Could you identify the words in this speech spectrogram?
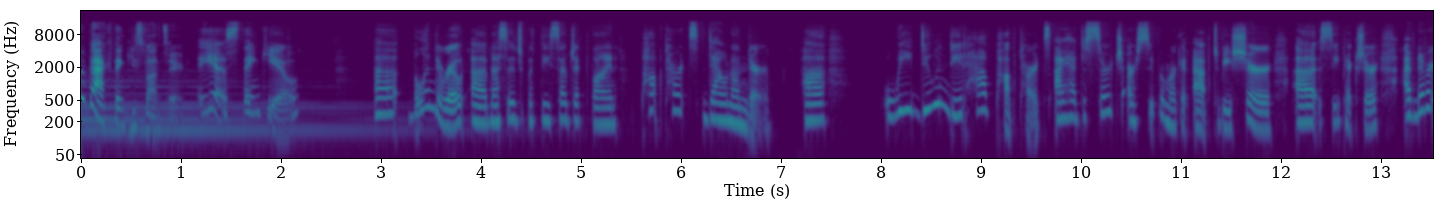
We're back. Thank you, sponsor. Yes, thank you. Uh, Belinda wrote a message with the subject line Pop Tarts Down Under. Uh, we do indeed have Pop Tarts. I had to search our supermarket app to be sure. Uh, see picture. I've never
